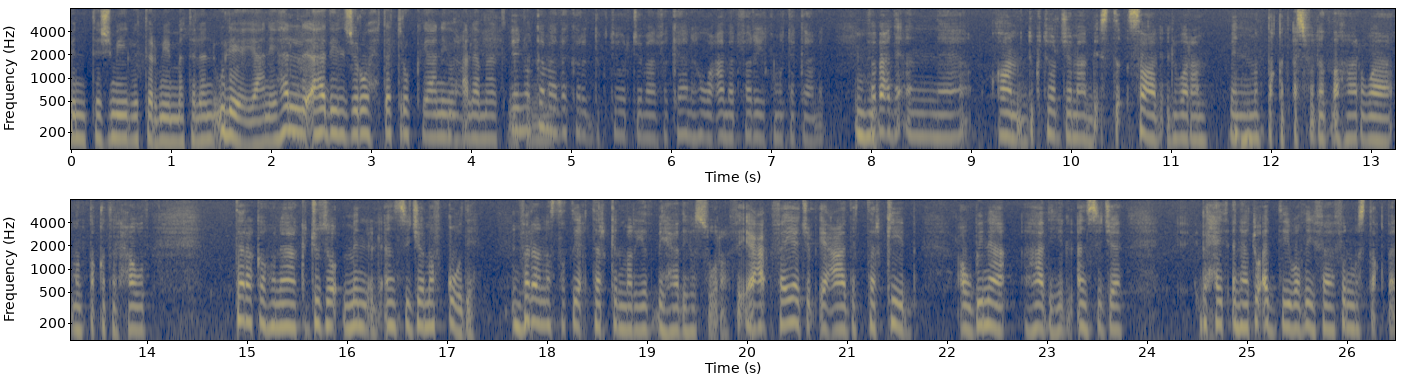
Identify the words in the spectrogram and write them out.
من التجميل والترميم مثلا وليه يعني؟ هل هذه الجروح تترك يعني نعم. علامات لأنه مثلاً؟ كما ذكر الدكتور جمال فكان هو عمل فريق متكامل. فبعد أن قام الدكتور جمال باستئصال الورم من منطقة أسفل الظهر ومنطقة الحوض ترك هناك جزء من الأنسجة مفقودة. فلا نستطيع ترك المريض بهذه الصورة. في- فيجب إعادة تركيب أو بناء هذه الأنسجة بحيث أنها تؤدي وظيفة في المستقبل.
